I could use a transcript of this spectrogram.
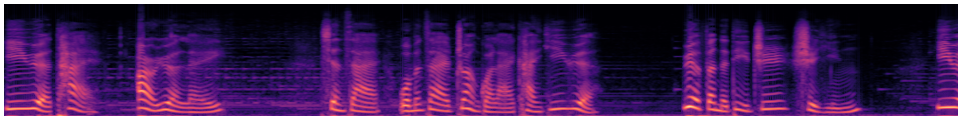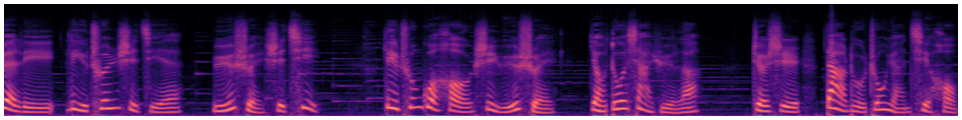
一月泰，二月雷。现在我们再转过来看一月，月份的地支是寅。一月里立春是节，雨水是气。立春过后是雨水，要多下雨了。这是大陆中原气候。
